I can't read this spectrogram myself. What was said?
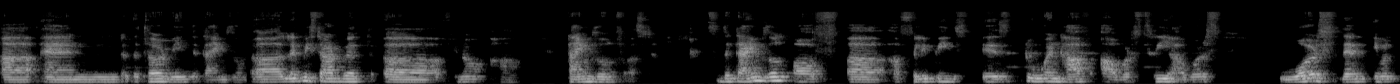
and the third being the time zone. let me start with, you know, time zone first. So the time zone of, uh, Philippines is two and a half hours, three hours worse than even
